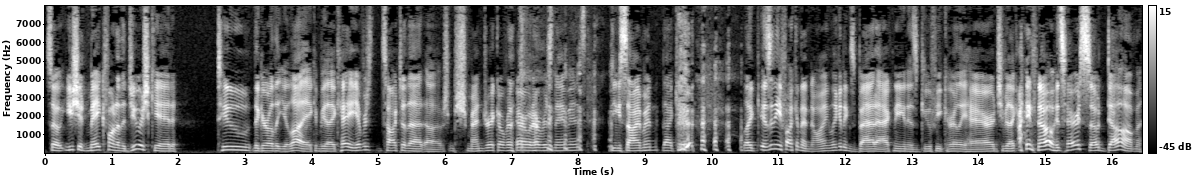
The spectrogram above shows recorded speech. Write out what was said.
so you should make fun of the Jewish kid to the girl that you like and be like, "Hey, you ever talk to that uh, Schmendrick over there, whatever his name is, D. Simon, that kid? Like, isn't he fucking annoying? Look at his bad acne and his goofy curly hair." And she'd be like, "I know his hair is so dumb."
